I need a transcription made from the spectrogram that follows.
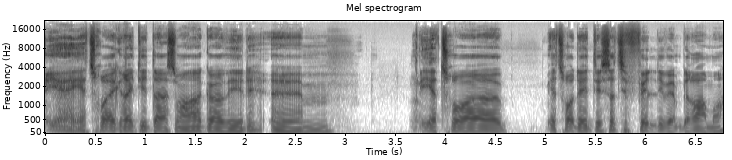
Ja, jeg tror ikke rigtigt, der er så meget at gøre ved det. Øhm, jeg tror, jeg tror det, det er så tilfældigt, hvem det rammer,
